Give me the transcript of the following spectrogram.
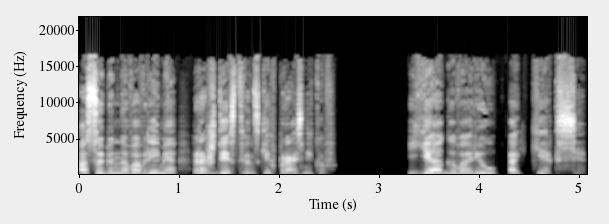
особенно во время рождественских праздников. Я говорю о кексе.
